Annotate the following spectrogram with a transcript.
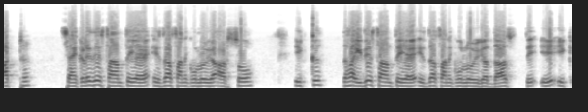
8 ਸੈਂਕੜੇ ਦੇ ਸਥਾਨ ਤੇ ਹੈ ਇਸ ਦਾ ਸਥਾਨਕ ਮੁੱਲ ਹੋਏਗਾ 800 1 ਦਹਾਈ ਦੇ ਸਥਾਨ ਤੇ ਹੈ ਇਸ ਦਾ ਸਥਾਨਕ ਮੁੱਲ ਹੋਏਗਾ 10 ਤੇ ਇਹ ਇੱਕ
